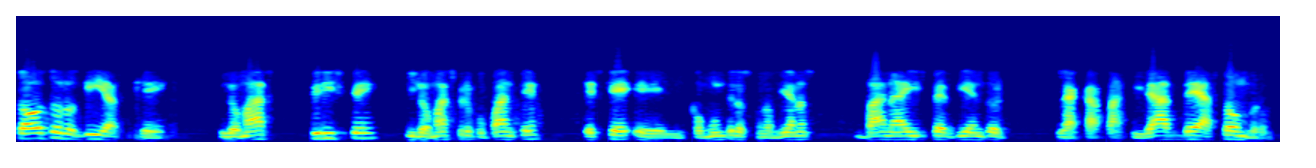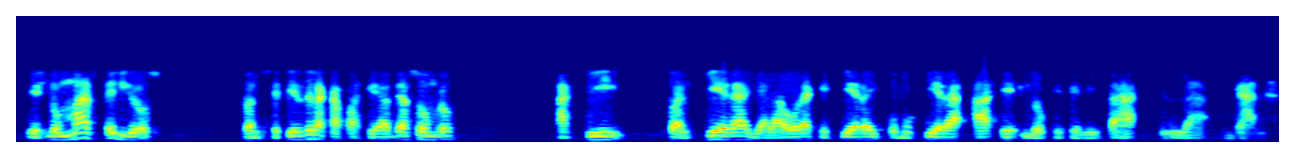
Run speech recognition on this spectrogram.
todos los días de lo más triste y lo más preocupante es que el común de los colombianos van a ir perdiendo la capacidad de asombro, que es lo más peligroso. Cuando se pierde la capacidad de asombro, aquí cualquiera y a la hora que quiera y como quiera hace lo que se le da la gana.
